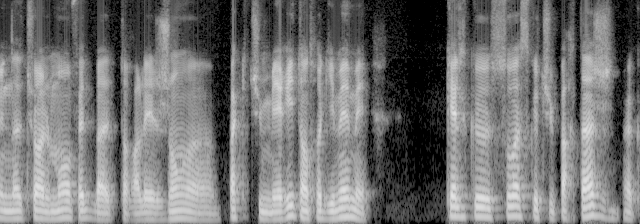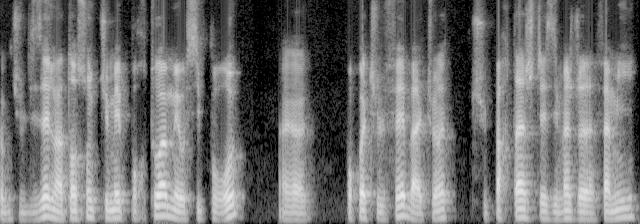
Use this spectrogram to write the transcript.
Naturellement, en fait, bah, tu auras les gens, euh, pas que tu mérites, entre guillemets, mais quel que soit ce que tu partages, euh, comme tu le disais, l'intention que tu mets pour toi, mais aussi pour eux, euh, pourquoi tu le fais bah, tu, vois, tu partages tes images de la famille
